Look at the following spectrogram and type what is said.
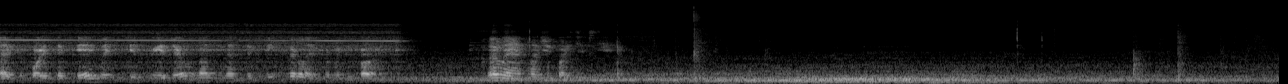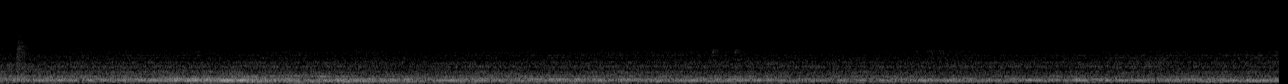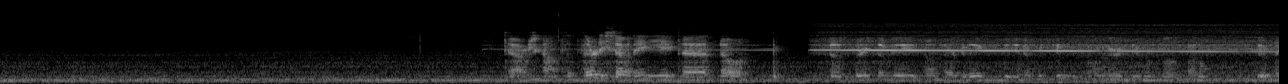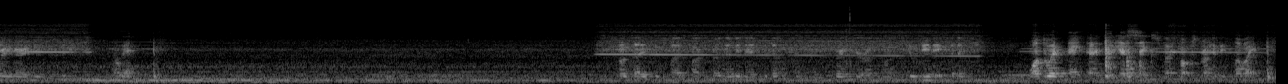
Section 4068, wind 230, less than 6 feet, clear to land for moving forward. Clear land, flight 4068. Tower Wisconsin, thirty-seven eighty-eight, uh, Noah. Sounds 378 on target egg, speeding up with 2, on air, 2, on funnel. Stay very, very good. Okay. Outside 65 Fox Road, Indy, Nancy Duncan. Bring your run 1288 today. One two eight eight, yes, six, West Fox Drive, bye-bye.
